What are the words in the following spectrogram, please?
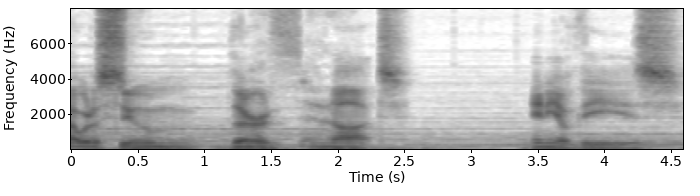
I would assume they're not any of these.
